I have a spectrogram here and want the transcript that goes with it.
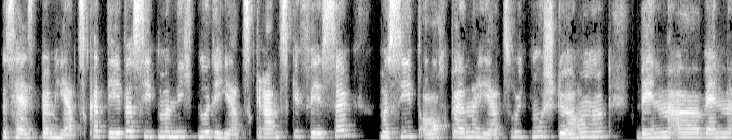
Das heißt, beim Herzkatheter sieht man nicht nur die Herzkranzgefäße, man sieht auch bei einer Herzrhythmusstörung, wenn, äh, wenn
